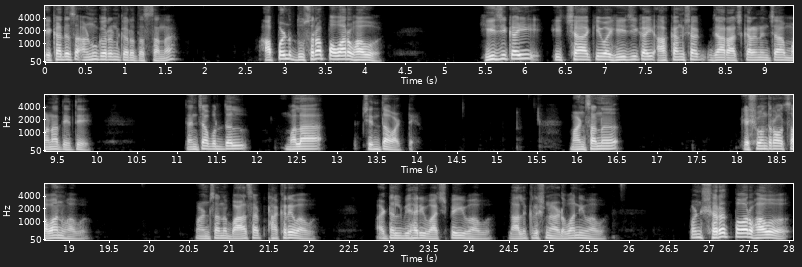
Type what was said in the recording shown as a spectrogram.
एखाद्याचं अनुकरण करत असताना आपण दुसरा पवार व्हावं. ही जी काही इच्छा किंवा ही जी काही आकांक्षा ज्या राजकारण्यांच्या मनात येते त्यांच्याबद्दल मला चिंता वाटते. माणसानं यशवंतराव चव्हाण व्हावं. माणसानं बाळासाहेब ठाकरे व्हावं. अटल बिहारी वाजपेयी व्हावं. लालकृष्ण अडवाणी व्हावं. पण शरद पवार व्हावं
